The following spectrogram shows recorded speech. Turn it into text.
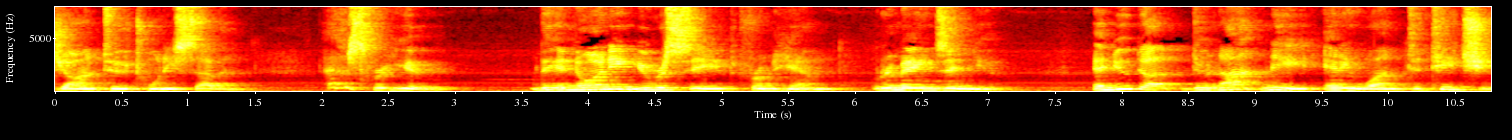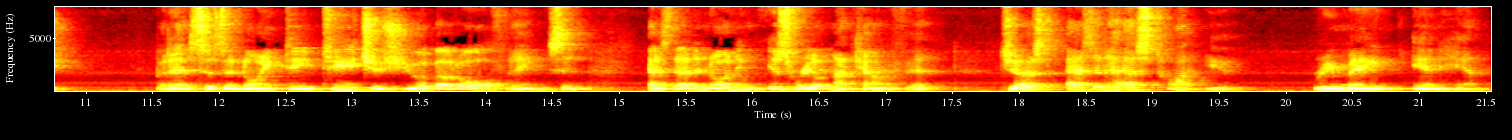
John 2 27. As for you, the anointing you received from him remains in you, and you do not need anyone to teach you. But as his anointing teaches you about all things, and as that anointing is real, not counterfeit, just as it has taught you, remain in him.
